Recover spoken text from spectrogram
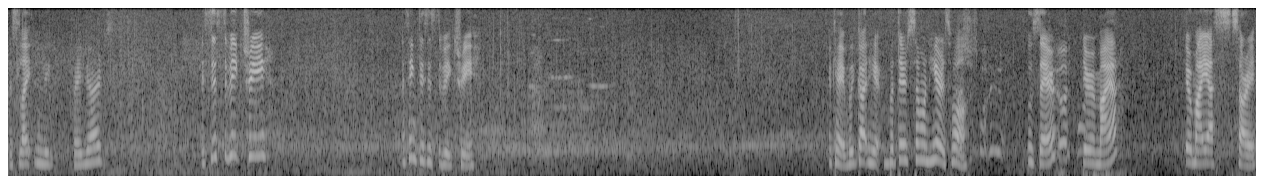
There's light in the graveyard. Is this the big tree? I think this is the big tree. Okay, we got here, but there's someone here as well. Who's there? Jeremiah? Jeremiah, sorry.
